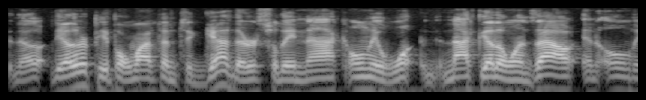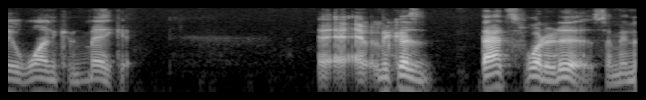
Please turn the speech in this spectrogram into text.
the, the other people want them together, so they knock only one, knock the other ones out, and only one can make it. Because that's what it is. I mean,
